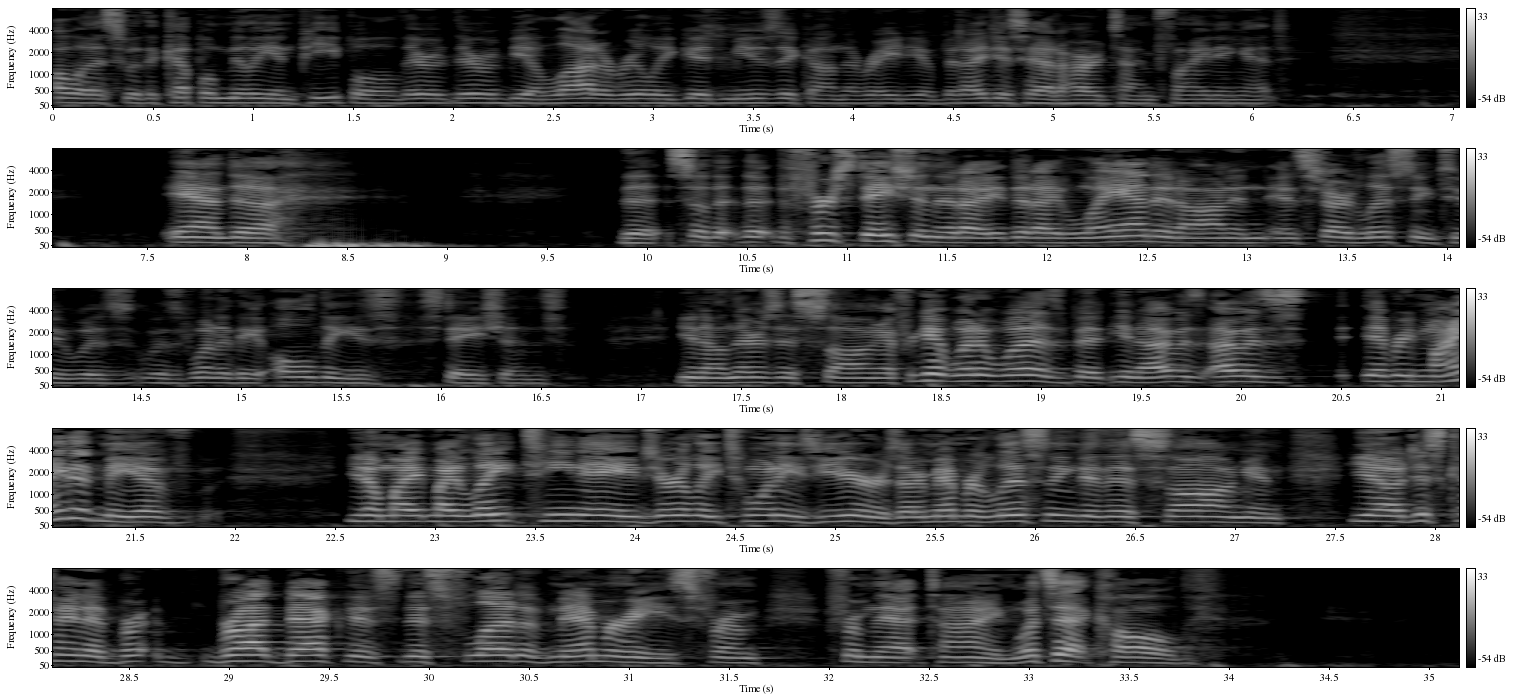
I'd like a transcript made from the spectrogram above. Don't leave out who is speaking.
Speaker 1: Dallas with a couple million people, there there would be a lot of really good music on the radio, but I just had a hard time finding it. And uh, the, so the, the, the, first station that I that I landed on and, and started listening to was was one of the oldies stations. You know, and there's this song I forget what it was, but you know, I was I was it reminded me of you know, my, my late teenage, early 20s years, I remember listening to this song and, you know, just kind of br- brought back this, this flood of memories from, from that time. What's that called?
